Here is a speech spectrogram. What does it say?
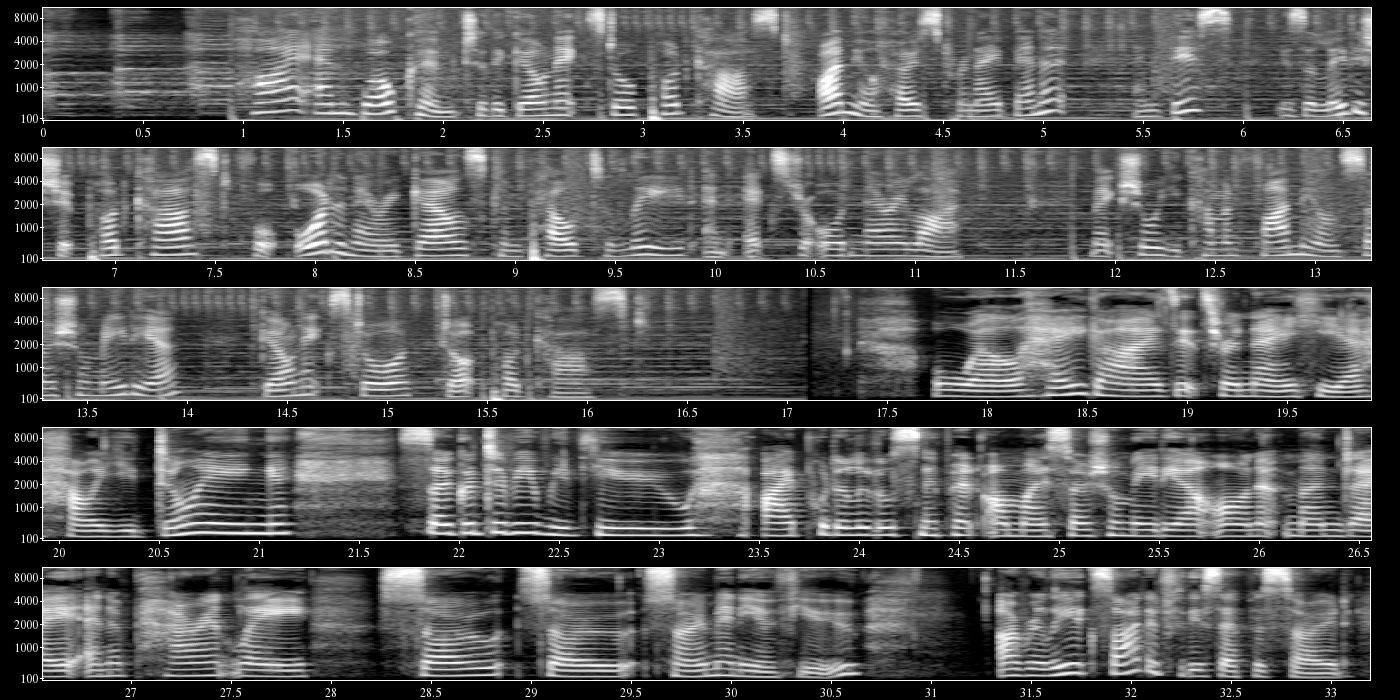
Hi, and welcome to the Girl Next Door podcast. I'm your host, Renee Bennett, and this is a leadership podcast for ordinary girls compelled to lead an extraordinary life. Make sure you come and find me on social media, girlnextdoor.podcast. Well, hey guys, it's Renee here. How are you doing? So good to be with you. I put a little snippet on my social media on Monday, and apparently, so, so, so many of you are really excited for this episode.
